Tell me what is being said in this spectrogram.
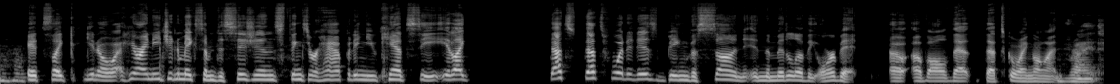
mm-hmm. it's like, you know, here I need you to make some decisions. Things are happening you can't see. It, like that's that's what it is being the sun in the middle of the orbit of, of all that that's going on. Right.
